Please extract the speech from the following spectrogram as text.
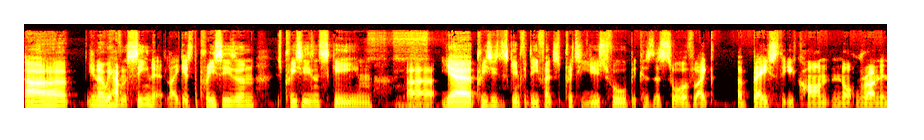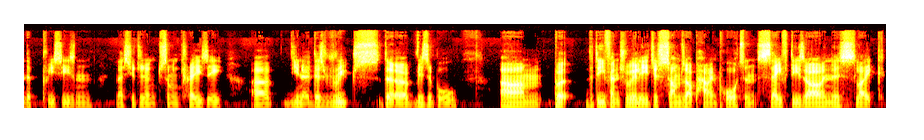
uh you know we haven't seen it. Like it's the preseason it's preseason scheme. Uh yeah preseason scheme for defense is pretty useful because there's sort of like a base that you can't not run in the preseason unless you're doing something crazy. Uh you know there's routes that are visible. Um but the defense really just sums up how important safeties are in this. Like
